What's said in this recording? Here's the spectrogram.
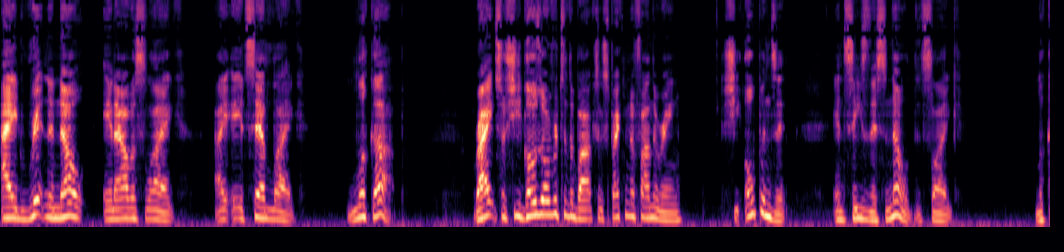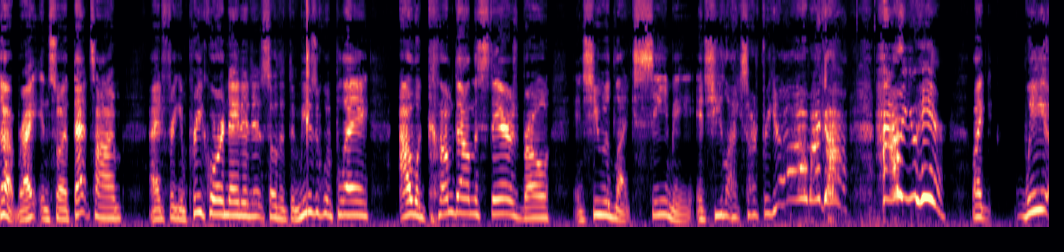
I had written a note and I was like, I it said like, look up. Right? So she goes over to the box expecting to find the ring. She opens it and sees this note that's like, look up, right? And so at that time, I had freaking pre-coordinated it so that the music would play. I would come down the stairs, bro, and she would like see me and she like started freaking, oh my God, how are you here? Like we,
